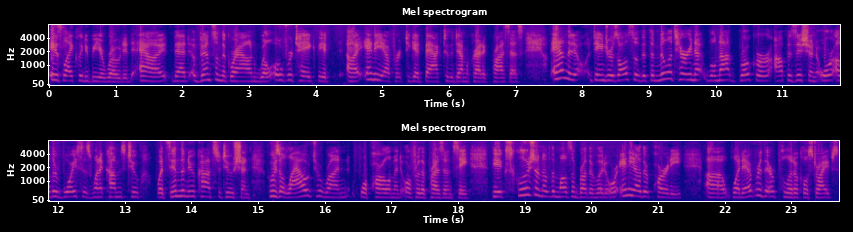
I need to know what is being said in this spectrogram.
is likely to be eroded. Uh, that events on the ground will overtake the, uh, any effort to get back to the democratic process. And the danger is also that the military not, will not broker opposition or other voices when it comes to what's in the new constitution, who's allowed to run for parliament or for the presidency. The exclusion of the Muslim Brotherhood or any other party, uh, whatever their political stripes,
